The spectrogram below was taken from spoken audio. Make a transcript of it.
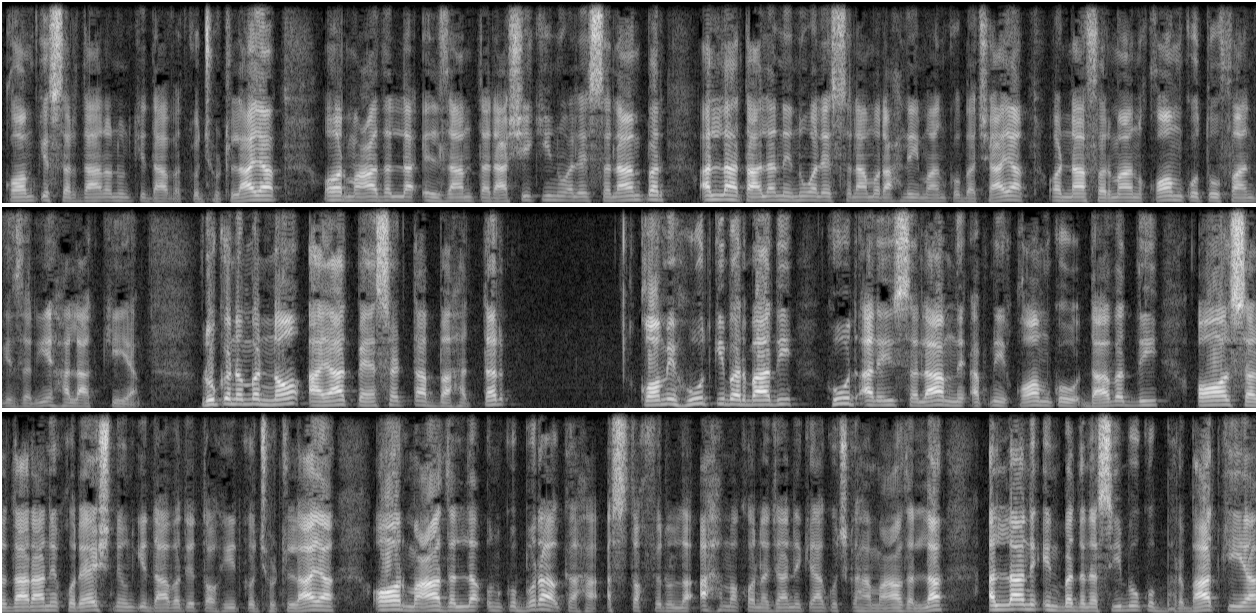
قوم کے سرداروں نے ان کی دعوت کو جھٹلایا۔ اور معاد اللہ الزام تراشی کی نوح علیہ السلام پر اللہ تعالیٰ نے نوح علیہ السلام اور اہل ایمان کو بچایا اور نافرمان قوم کو طوفان کے ذریعے ہلاک کیا۔ رکو نمبر نو، آیات پینسٹھ تا بہتر۔ قوم ہود کی بربادی، ہود علیہ السلام نے اپنی قوم کو دعوت دی اور سرداران قریش نے ان کی دعوت توحید کو جھٹلایا اور معاذ اللہ ان کو برا کہا۔ استغفر اللہ احمق و نہ جانے کیا کچھ کہا معاذ اللہ؟ اللہ نے ان بد نصیبوں کو برباد کیا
